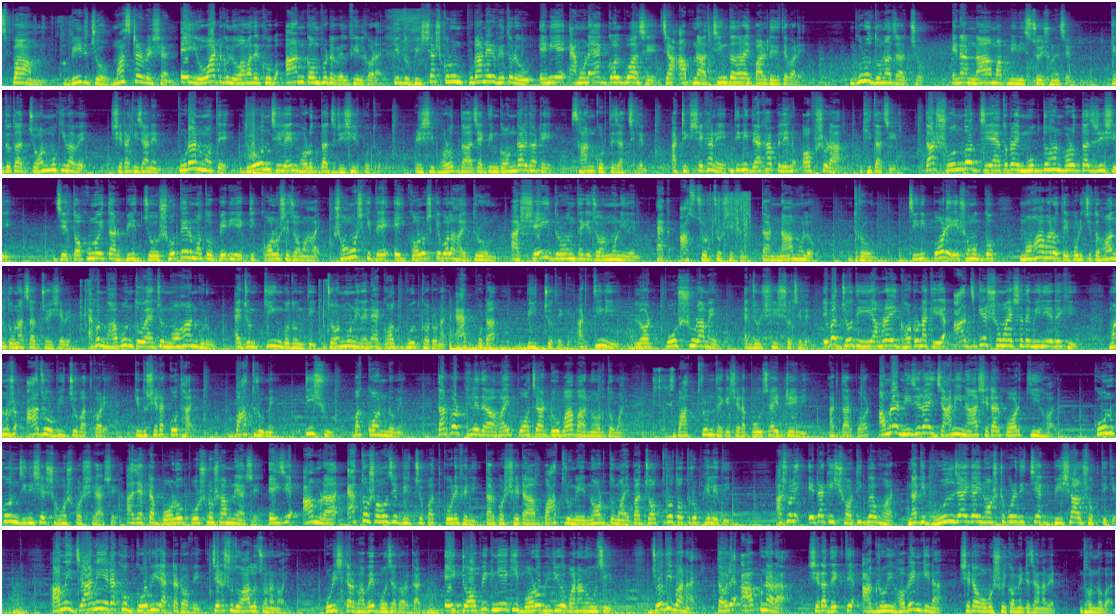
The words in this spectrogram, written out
Sperm, বীর্য, masturbation, এই ওয়ার্ডগুলো আমাদের খুব আনকমফোর্টেবল ফিল করায়। কিন্তু বিশ্বাস করুন, পুরাণের ভেতরেও এ নিয়ে এমন এক গল্প আছে যা আপনার চিন্তাধারায় পাল্টে দিতে পারে। গুরু দ্রোণাচার্য, এনার নাম আপনি নিশ্চয়ই শুনেছেন। কিন্তু তার জন্ম কীভাবে, সেটা কি জানেন? পুরাণ মতে দ্রোণ ছিলেন ভরদ্বাজ ঋষির পুত্র। ঋষি ভরদ্বাজ একদিন গঙ্গার ঘাটে স্নান করতে যাচ্ছিলেন। আর ঠিক সেখানে তিনি দেখা পেলেন অপ্সরা ঘিতাচির তার সৌন্দর্যে এতটাই মুগ্ধ হন ভরদ্বাজ ঋষি, যে তখনই তার বীর্য স্রোতের মতো বেরিয়ে একটি কলসে জমা হয়। সংস্কৃতে এই কলসকে বলা হয় দ্রোণ, আর সেই দ্রোণ থেকে জন্ম নিলেন এক আশ্চর্য শিশু। তার নাম হলো দ্রোণ, যিনি পরে সমগ্র মহাভারতে পরিচিত হন দ্রোণাচার্য হিসেবে। এখন ভাবুন তো, একজন মহান গুরু, একজন কিংবদন্তি, জন্ম নিলেন এক অদ্ভুত ঘটনায়, এক ফোঁটা বীর্য থেকে। আর তিনি লর্ড পরশুরামের একজন শিষ্য ছিলেন। এবার যদি আমরা এই ঘটনাকে আজকের সময়ের সাথে মিলিয়ে দেখি, মানুষ আজও বীর্যপাত করে। কিন্তু সেটা কোথায়? বাথরুমে, টিস্যু বা কন্ডোমে। তারপর ফেলে দেওয়া হয় পচা ডোবা বা নর্দমায়। বাথরুম থেকে সেটা পৌঁছায় ড্রেনে। আর তারপর? আমরা নিজেরাই জানি না সেটার পর কি হয়। কোন কোন জিনিসের সংস্পর্শে আসে? আজ একটা বড় প্রশ্ন সামনে আসে। এই যে আমরা এত সহজে বীর্যপাত করে ফেলি, তারপর সেটা বাথরুমে, নর্দমায় বা যত্রতত্র ফেলে দিই। আসলে এটা কি সঠিক ব্যবহার, নাকি ভুল জায়গায় নষ্ট করে দিচ্ছে এক বিশাল শক্তিকে? আমি জানি এটা খুব গভীর একটা টপিক যেটা শুধু আলোচনা নয়, পরিষ্কারভাবে বোঝা দরকার। এই টপিক নিয়ে কি বড় ভিডিও বানানো উচিত? যদি বানাই তাহলে আপনারা সেটা দেখতে আগ্রহী হবেন কি না সেটা অবশ্যই কমেন্টে জানাবেন। ধন্যবাদ।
